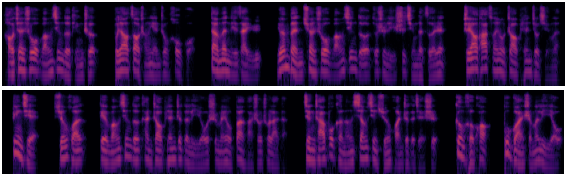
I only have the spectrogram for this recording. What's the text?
好劝说王兴德停车，不要造成严重后果。但问题在于，原本劝说王兴德就是李世情的责任，只要他存有照片就行了，并且循环给王兴德看照片这个理由是没有办法说出来的，警察不可能相信循环这个解释。更何况，不管什么理由，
